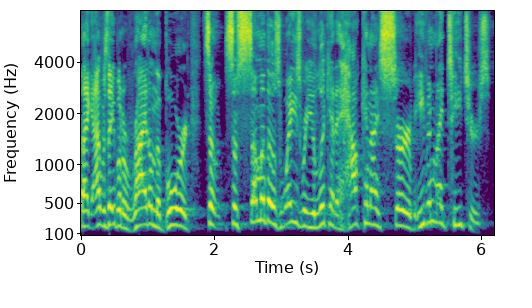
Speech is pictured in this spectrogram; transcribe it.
like I was able to write on the board. So, so some of those ways where you look at it, how can I serve even my teachers?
